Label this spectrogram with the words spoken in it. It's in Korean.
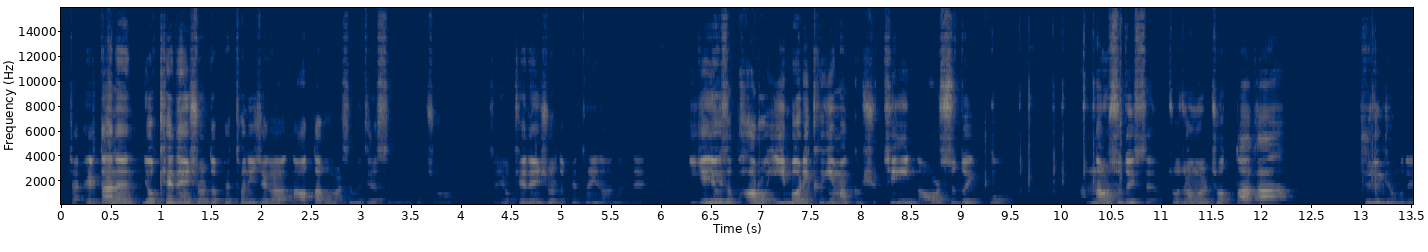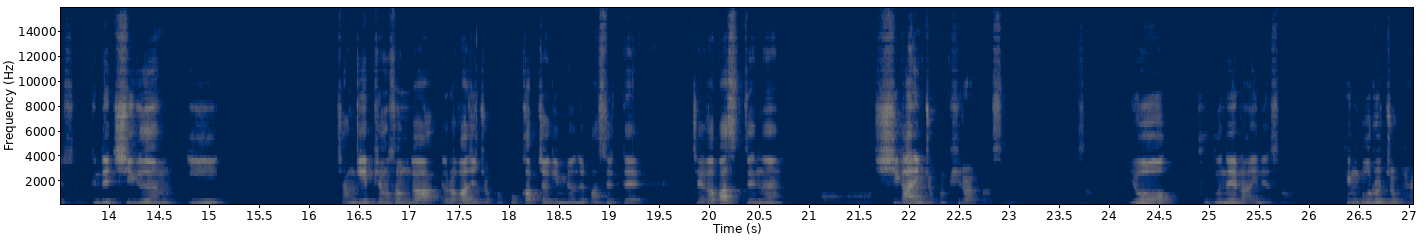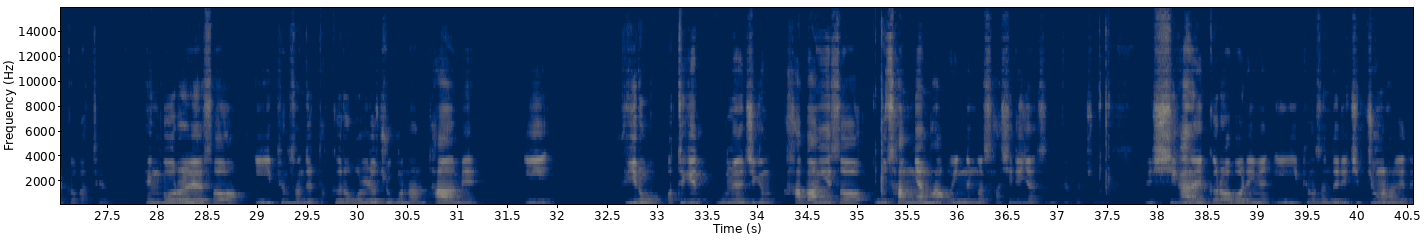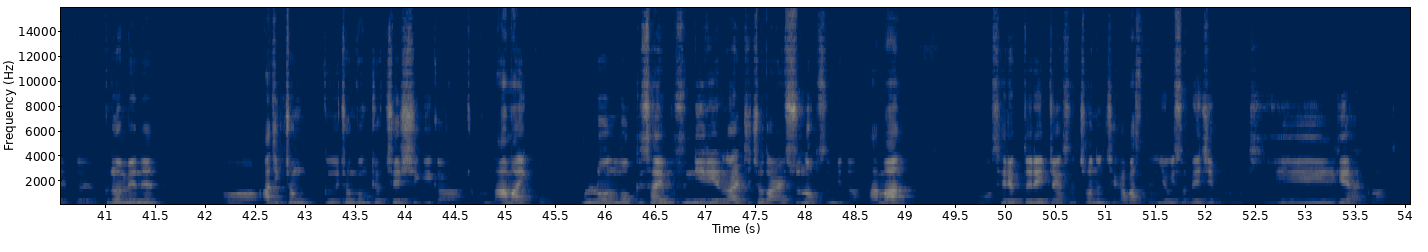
자 일단은 역해된 숄더 패턴이 제가 나왔다고 말씀을 드렸습니다. 그렇죠? 그래서 역해된 숄더 패턴이 나왔는데 이게 여기서 바로 이 머리 크기만큼 슈팅이 나올 수도 있고 안 나올 수도 있어요. 조정을 줬다가 주는 경우도 있어요. 근데 지금 이 장기 평선과 여러 가지 조금 복합적인 면을 봤을 때 제가 봤을 때는 어, 시간이 조금 필요할 것 같습니다. 그래서 요 부근의 라인에서 행보를 좀 할 것 같아요. 행보를 해서 이 이평선들 다 끌어올려 주고 난 다음에 이 위로 어떻게 보면 지금 하방에서 우상향하고 있는 건 사실이지 않습니까? 그렇죠? 시간을 끌어버리면 이 이평선들이 집중을 하게 될 거예요. 그러면은 어, 아직 정, 그 정권 교체 시기가 조금 남아 있고 물론 뭐 그 사이에 무슨 일이 일어날지 저도 알 수는 없습니다. 다만 어, 세력들의 입장에서는 저는 제가 봤을 때는 여기서 매집을 한번 길게 할 것 같아요.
